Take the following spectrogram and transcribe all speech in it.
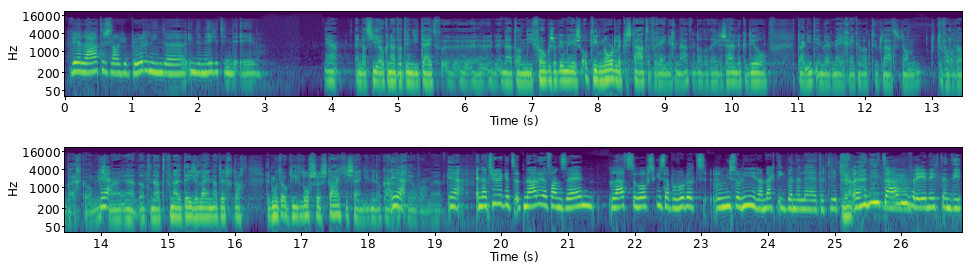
veel later zal gebeuren in de, in de 19e eeuw. Ja, en dat zie je ook inderdaad dat in die tijd uh, inderdaad dan die focus ook in meer is op die noordelijke staten verenigen inderdaad. En dat het hele zuidelijke deel daar niet in werd meegekeken, wat natuurlijk later dan toevallig wel bijgekomen is. Maar ja, dat inderdaad vanuit deze lijn dat werd gedacht, het moeten ook die losse staatjes zijn die met elkaar ja. geheel vormen. Ja. ja, en natuurlijk het, het nadeel van zijn laatste hoofdstuk is dat bijvoorbeeld Mussolini dan dacht, ik ben de leider die, het, die Italië verenigt en die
